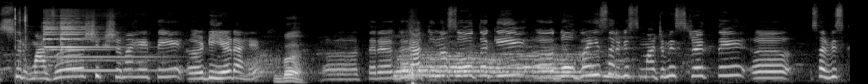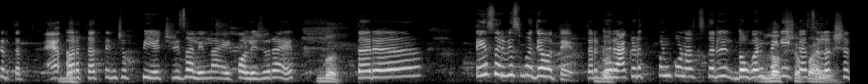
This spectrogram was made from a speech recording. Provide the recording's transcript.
सुर माझं शिक्षण आहे ते डी एड आहे. बर. अ, तर घरातून असं होतं की अ, दोघंही सर्व्हिस माझे मिस्टर आहेत ते सर्व्हिस करतात. अ- अर्थात त्यांचं पी एच डी झालेलं आहे कॉलेजवर आहेत. बर. तर अ, ते सर्व्हिसमध्ये होते. तर घराकडे पण कोणाचं तरी दोघांपैकी लक्ष एकाचं पाहिजे. लक्षात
